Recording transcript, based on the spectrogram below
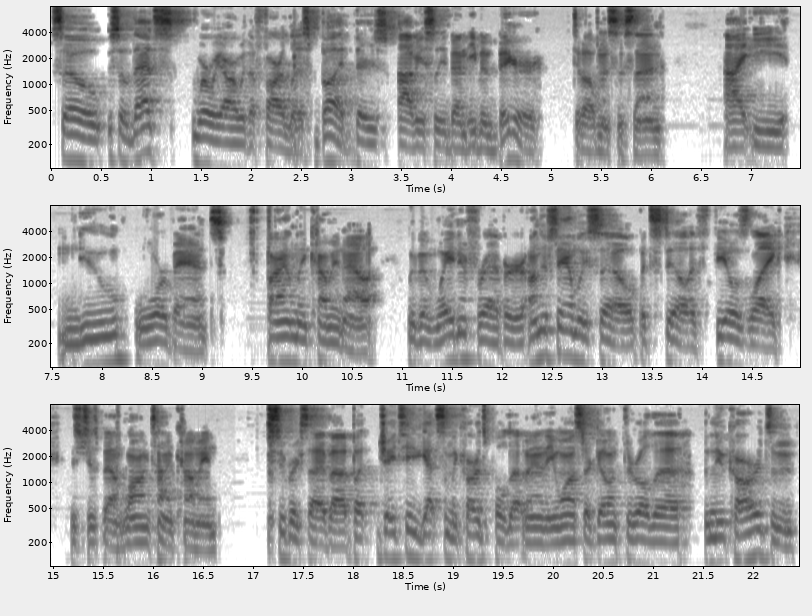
so so that's where we are with the far list, but there's obviously been even bigger developments since then, i.e., new war bands finally coming out We've been waiting forever, understandably so, but still, it feels like it's just been a long time coming. Super excited about it. But JT, you got some of the cards pulled up, man. You want to start going through all the, the new cards and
